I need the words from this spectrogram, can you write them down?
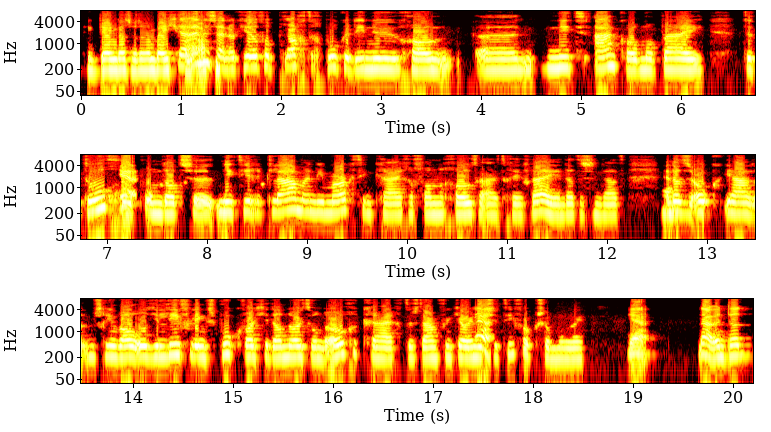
ik denk dat we er een beetje Ja, van en er zijn ook heel veel prachtige boeken die nu gewoon eh, niet aankomen bij de doelgroep. Omdat ze niet die reclame en die marketing krijgen van de grote uitgeverij. En dat is inderdaad. En dat is ook ja, misschien wel je lievelingsboek wat je dan nooit onder ogen krijgt. Dus daarom vind ik jouw Ja. initiatief ook zo mooi. Ja, nou, en dat,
